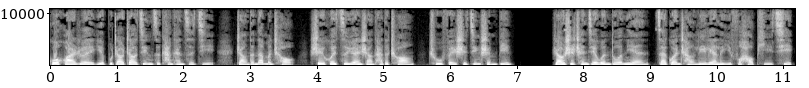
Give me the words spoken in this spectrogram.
国华瑞也不照照镜子看看自己，长得那么丑，谁会自愿上他的床？除非是精神病。饶是陈杰文多年在官场历练了一副好脾气，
